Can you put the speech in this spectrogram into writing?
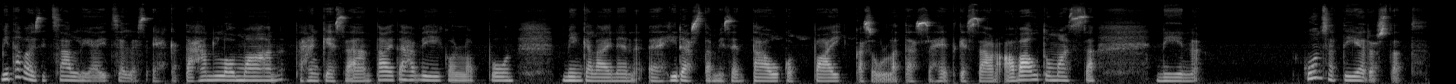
mitä voisit sallia itsellesi ehkä tähän lomaan, tähän kesään tai tähän viikonloppuun? Minkälainen eh, hidastamisen taukopaikka sulla tässä hetkessä on avautumassa? Niin kun sä tiedostat,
